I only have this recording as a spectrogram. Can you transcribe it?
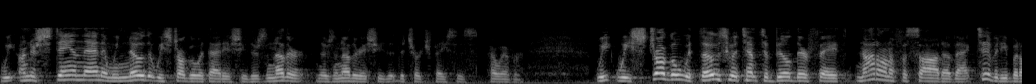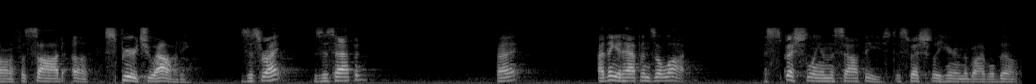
we understand that and we know that we struggle with that issue. There's another there's another issue that the church faces, however we, we struggle with those who attempt to build their faith not on a facade of activity, but on a facade of spirituality. Is this right? Does this happen? Right? I think it happens a lot, especially in the Southeast, especially here in the Bible Belt.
